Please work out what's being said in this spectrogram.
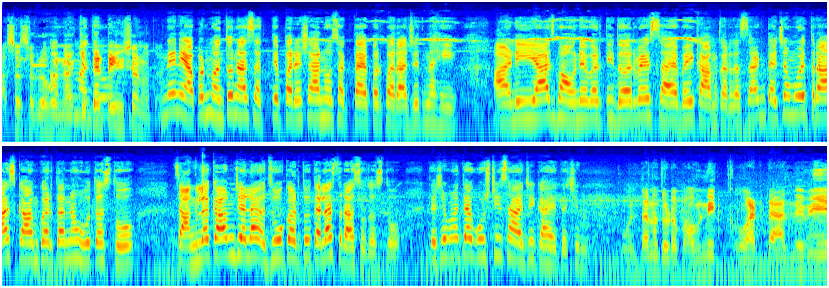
असं सगळं होणं किती टेन्शन होतं. नाही नाही आपण म्हणतो ना सत्य परेशान हो सकता है पर पराजित नाही. आणि याच भावनेवरती दरवेळेस साहेबही काम करत असतात आणि त्याच्यामुळे त्रास काम करताना होत असतो. चांगलं काम ज्याला जो करतो त्यालाच त्रास होत असतो. त्याच्यामुळे त्या गोष्टी साहजिक आहे त्याची बोलताना थोडं भावनिक वाटतं. आज नेहमी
